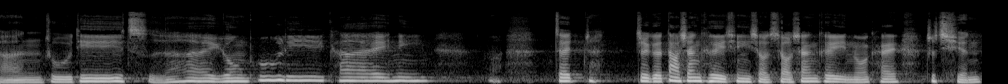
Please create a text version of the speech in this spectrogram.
但主的慈爱永不离开你啊！在这这个大山可以迁移，小小山可以挪开之前，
